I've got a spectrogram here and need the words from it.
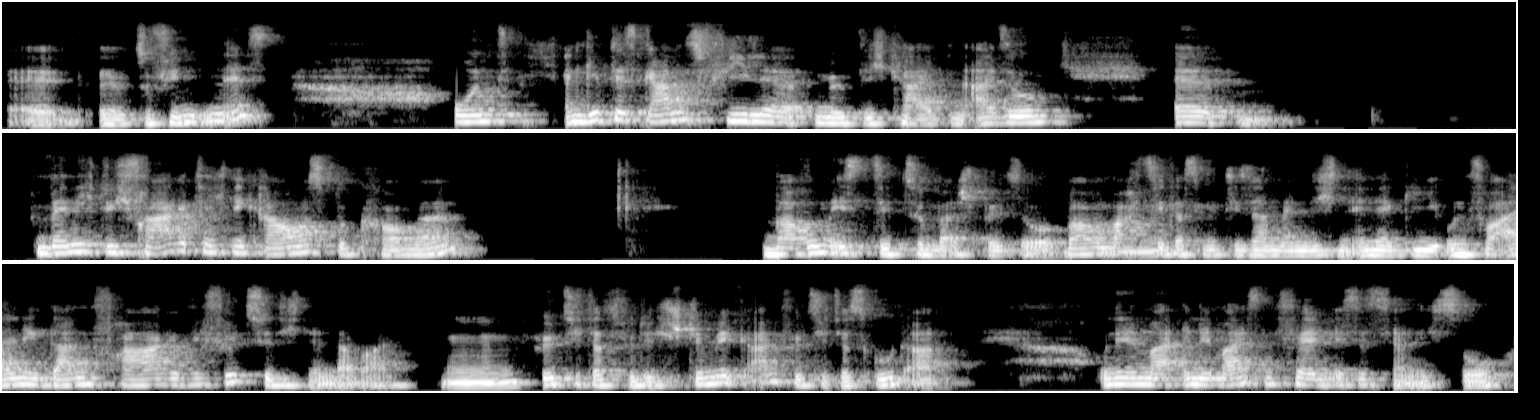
äh, äh, zu finden ist. Und dann gibt es ganz viele Möglichkeiten. Also äh, wenn ich durch Fragetechnik rausbekomme, warum ist sie zum Beispiel so? Warum macht sie mhm. das mit dieser männlichen Energie? Und vor allen Dingen dann frage, wie fühlst du dich denn dabei? Mhm. Fühlt sich das für dich stimmig an? Fühlt sich das gut an? Und in, in, den meisten Fällen ist es ja nicht so.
